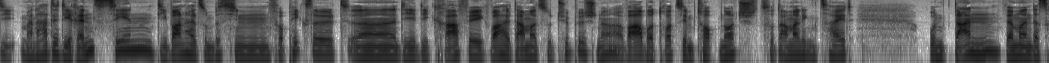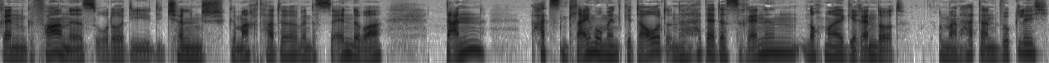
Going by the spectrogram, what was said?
die, man hatte die Rennszenen, die waren halt so ein bisschen verpixelt. Äh, die, die Grafik war halt damals so typisch, ne? war aber trotzdem top-notch zur damaligen Zeit. Und dann, wenn man das Rennen gefahren ist oder die, die Challenge gemacht hatte, wenn das zu Ende war, dann hat es einen kleinen Moment gedauert und dann hat er das Rennen nochmal gerendert. Und man hat dann wirklich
